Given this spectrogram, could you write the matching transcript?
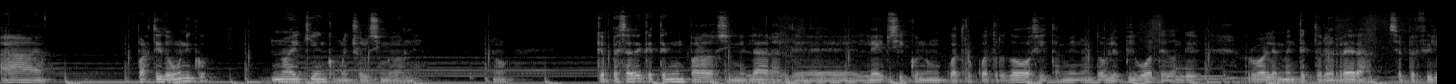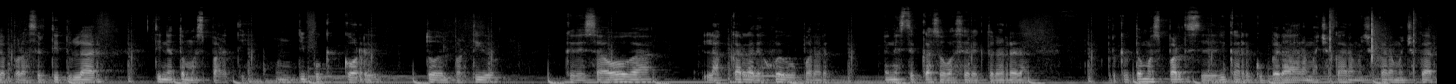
a partido único, no hay quien como el Cholo Simeone, que a pesar de que tenga un parado similar al de Leipzig con un 4-4-2 y también un doble pivote donde probablemente Héctor Herrera se perfila para ser titular, tiene a Thomas Party, un tipo que corre todo el partido, que desahoga la carga de juego para, en este caso va a ser Héctor Herrera, porque Thomas Party se dedica a recuperar, a machacar, a machacar, a machacar,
